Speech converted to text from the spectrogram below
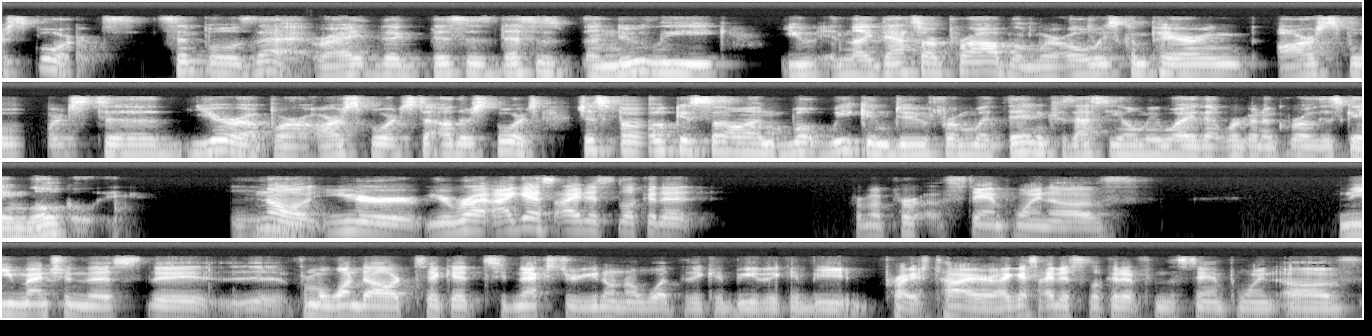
sports. Simple as that, right? The, this is this is a new league. You and like that's our problem. We're always comparing our sports to Europe or our sports to other sports. Just focus on what we can do from within, because that's the only way that we're going to grow this game locally. No, you're you're right. I guess I just look at it from a per- standpoint of and you mentioned this the from a one dollar ticket to next year you don't know what they could be. They can be priced higher. I guess i just look at it from the standpoint of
